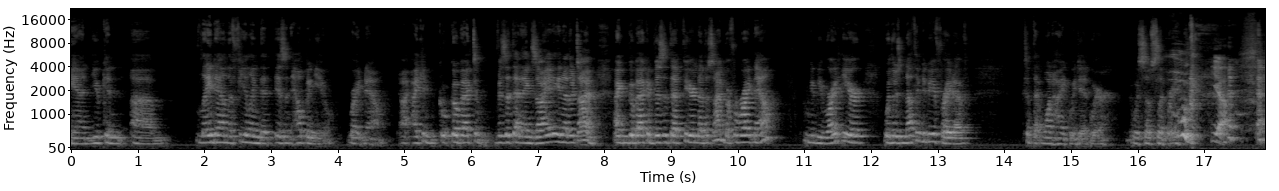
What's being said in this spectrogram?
And you can um, lay down the feeling that isn't helping you right now. I, I can go, go back to visit that anxiety another time. I can go back and visit that fear another time. But for right now, I'm going to be right here where there's nothing to be afraid of, except that one hike we did where it was so slippery. yeah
